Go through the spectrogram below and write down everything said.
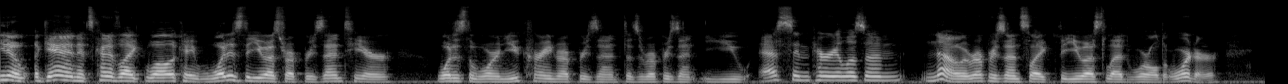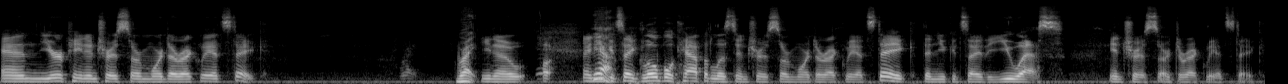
you know, again, it's kind of like, well, okay, what does the U.S. represent here? What does the war in Ukraine represent? Does it represent U.S. imperialism? No, it represents like the U.S. led world order, and European interests are more directly at stake. Right. right. You know, uh, and Yeah. you could say global capitalist interests are more directly at stake than you could say the U.S. interests are directly at stake.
